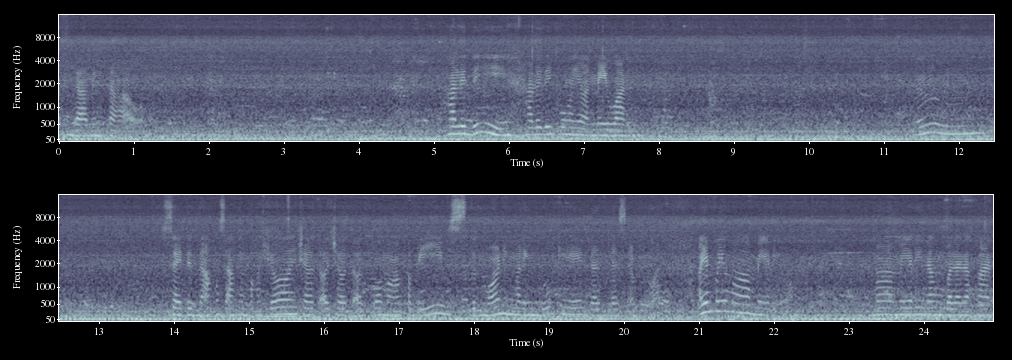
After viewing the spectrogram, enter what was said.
Ang daming tao. Holiday. Holiday po ngayon, May 1. Mm. Excited na ako sa aking bakasyon. Shout out, shout out po mga kababes. Good morning, Marinduque. God bless everyone. Ayan po yung mga Mary. Oh. Mga Mary ng Balalacan.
